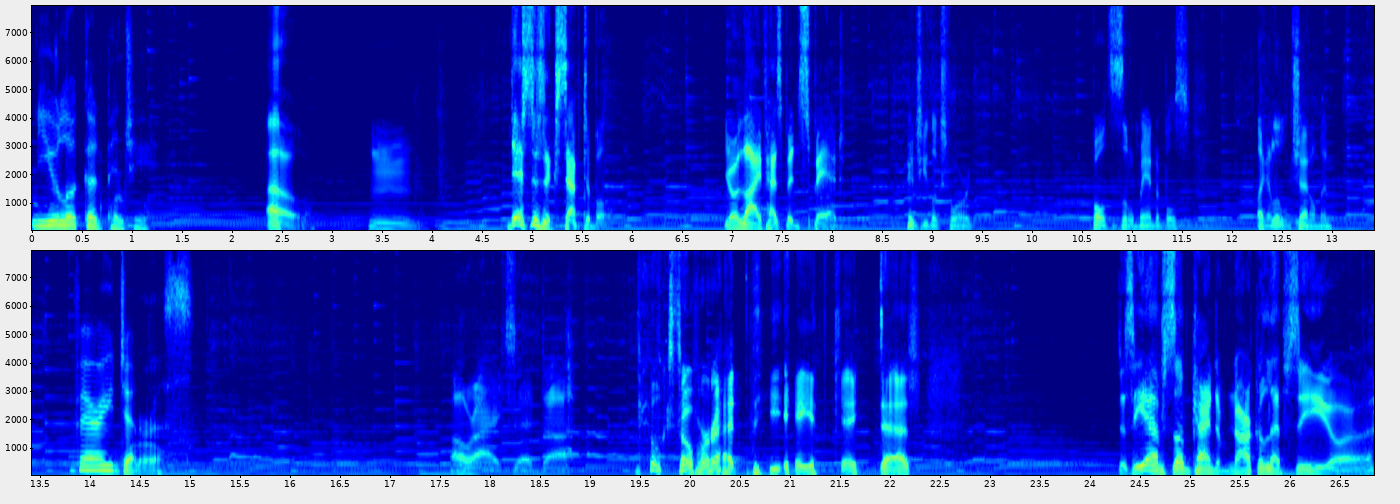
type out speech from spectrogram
You look good, Pinchy. Oh. Hmm. This is acceptable. Your life has been spared. Pinchy looks forward. Folds his little mandibles. Like a little gentleman. Very generous. All right, and uh looks over at the AFK dash. Does he have some kind of narcolepsy or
